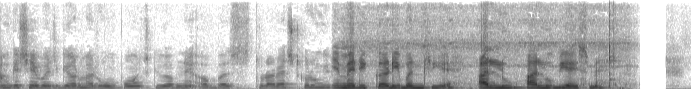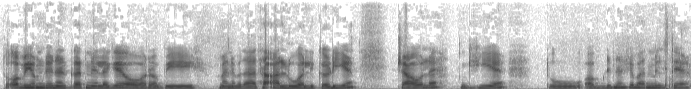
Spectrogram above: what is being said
शाम के छः बज गए और मैं रूम पहुँच गई हूँ अपने। अब बस थोड़ा रेस्ट करूँगी। ये मेरी कड़ी बन रही है। आलू आलू भी है इसमें। तो अभी हम डिनर करने लगे और अभी मैंने बताया था आलू वाली कड़ी है चावल है घी है। तो अब डिनर के बाद मिलते हैं।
